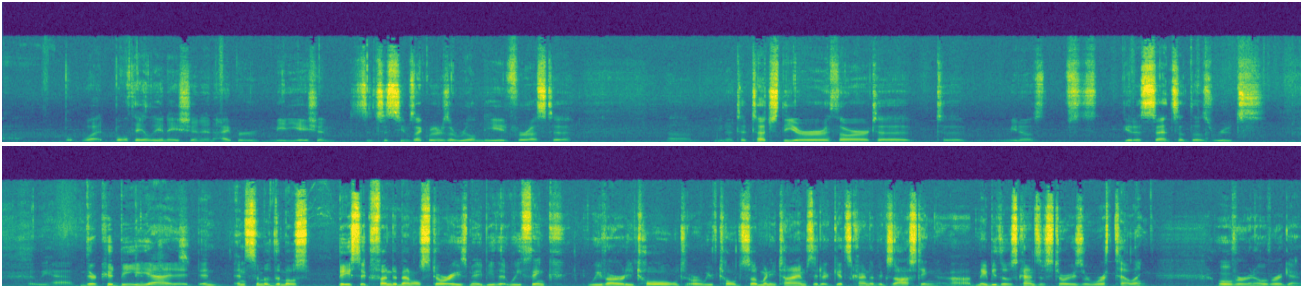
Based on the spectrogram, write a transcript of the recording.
Uh, what both alienation and hypermediation. It just seems like there's a real need for us to, um, you know, to touch the earth or to to, you know, get a sense of those roots that we have. There could be, yeah, connections. and and some of the most basic fundamental stories maybe that we think we've already told or we've told so many times that it gets kind of exhausting. Uh, maybe those kinds of stories are worth telling over and over again.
